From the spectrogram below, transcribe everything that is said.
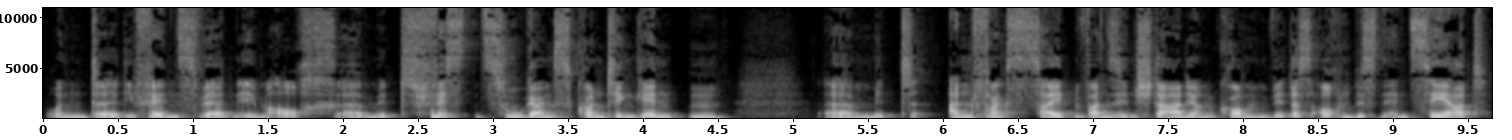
Und äh, die Fans werden eben auch äh, mit festen Zugangskontingenten, mit Anfangszeiten, wann sie ins Stadion kommen, wird das auch ein bisschen entzerrt.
